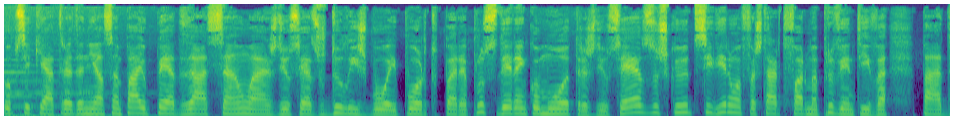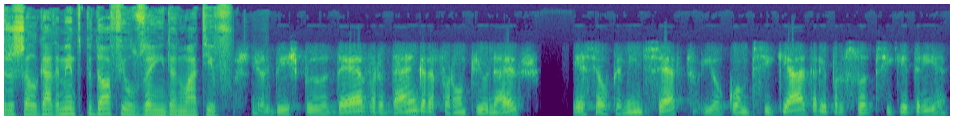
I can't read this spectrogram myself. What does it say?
O psiquiatra Daniel Sampaio pede a ação às dioceses de Lisboa e Porto para procederem como outras dioceses que decidiram afastar de forma preventiva padres alegadamente pedófilos ainda no ativo. O Sr. Bispo de Évora, de Angra, foram pioneiros. Esse é o caminho certo eu, como psiquiatra e professor de psiquiatria,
